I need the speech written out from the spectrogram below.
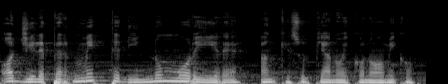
oggi le permette di non morire anche sul piano economico?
